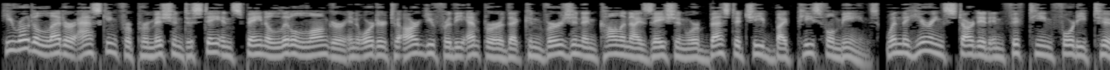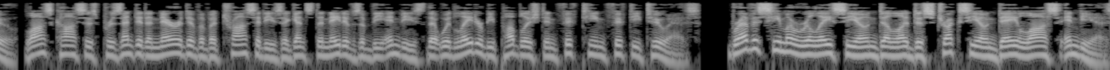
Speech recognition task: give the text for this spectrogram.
He wrote a letter asking for permission to stay in Spain a little longer in order to argue for the emperor that conversion and colonization were best achieved by peaceful means. When the hearings started in 1542, Las Casas presented a narrative of atrocities against the natives of the Indies that would later be published in 1552 as Brevísima relación de la destrucción de las Indias.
